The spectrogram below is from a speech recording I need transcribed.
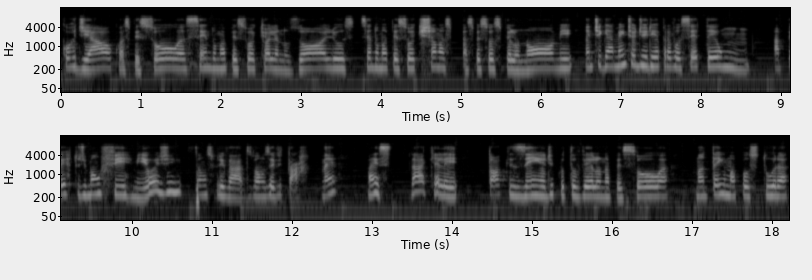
cordial com as pessoas, sendo uma pessoa que olha nos olhos, sendo uma pessoa que chama as, as pessoas pelo nome. Antigamente eu diria para você ter um aperto de mão firme. Hoje estamos privados, vamos evitar, né? Mas dá aquele toquezinho de cotovelo na pessoa, mantém uma postura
